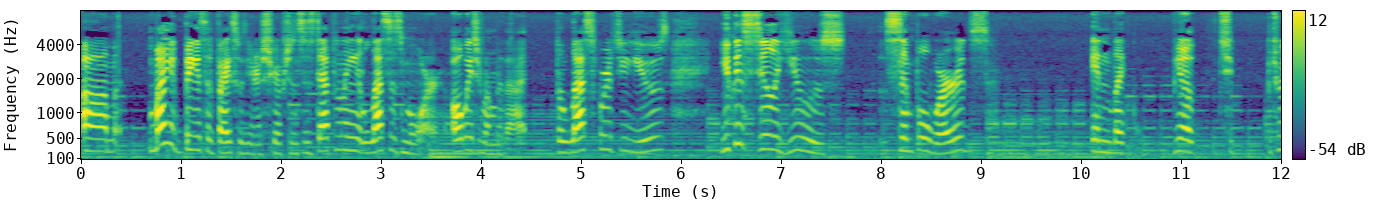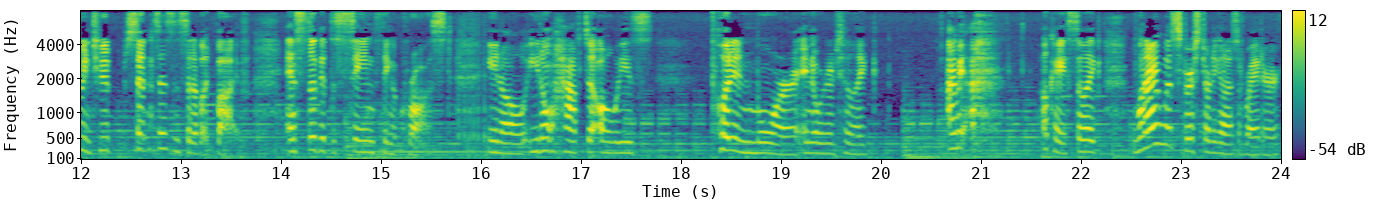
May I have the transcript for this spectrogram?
Um, my biggest advice with your descriptions is definitely less is more. Always remember that. The less words you use, you can still use simple words in, like, you know, two, between two sentences instead of like five and still get the same thing across. You know, you don't have to always put in more in order to like I mean okay, so like when I was first starting out as a writer,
